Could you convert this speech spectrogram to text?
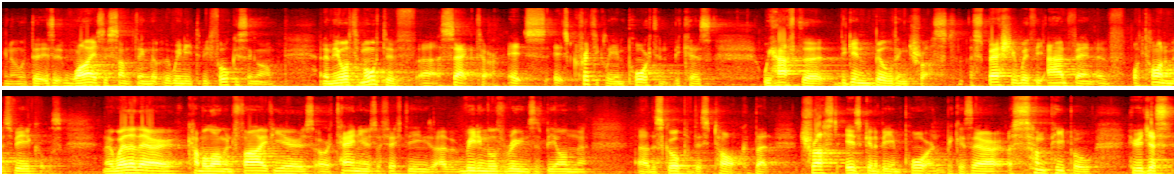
You know, is it, why is this something that, that we need to be focusing on? And in the automotive uh, sector, it's, it's critically important because we have to begin building trust, especially with the advent of autonomous vehicles. Now, whether they come along in five years or 10 years or 15 years, uh, reading those runes is beyond the, uh, the scope of this talk, but trust is going to be important because there are some people who are just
